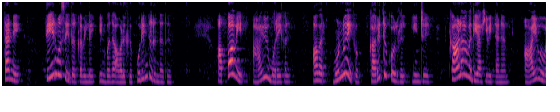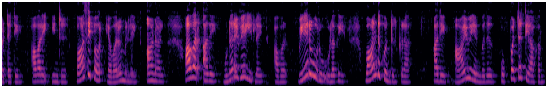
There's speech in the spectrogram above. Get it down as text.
தன்னை தேர்வு செய்திருக்கவில்லை என்பது அவளுக்கு புரிந்திருந்தது. அப்பாவின் ஆய்வு முறைகள் அவர் முன்வைக்கும் கருத்துக்கோள்கள் இன்று காலாவதியாகிவிட்டன. ஆய்வு வட்டத்தில் அவரை இன்று வாசிப்பவர் எவரும் இல்லை. ஆனால் அவர் அதை உணரவே இல்லை. அவர் வேறு ஒரு உலகில் வாழ்ந்து கொண்டிருக்கிறார். அதில் ஆய்வு என்பது ஒப்பற்ற தியாகம்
